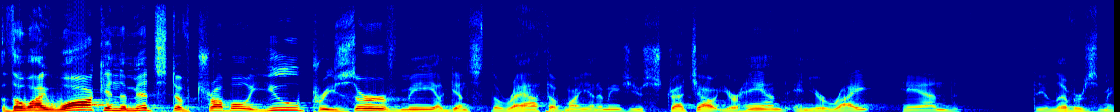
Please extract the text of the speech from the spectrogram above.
Though I walk in the midst of trouble, you preserve me against the wrath of my enemies. You stretch out your hand, and your right hand delivers me.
